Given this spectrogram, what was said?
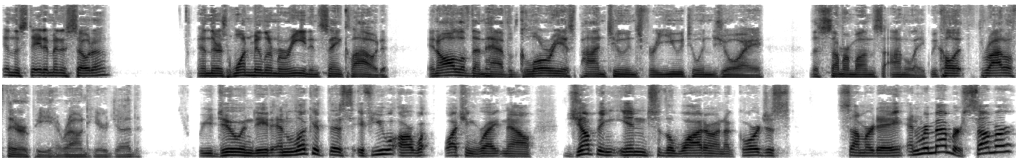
in the state of Minnesota, and there's one Miller Marine in St. Cloud, and all of them have glorious pontoons for you to enjoy the summer months on lake. We call it throttle therapy around here, Judd. we do indeed. And look at this. If you are w- watching right now, jumping into the water on a gorgeous summer day, and remember, summer.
